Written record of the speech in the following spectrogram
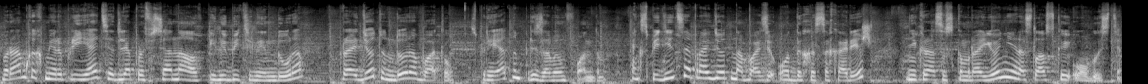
В рамках мероприятия для профессионалов и любителей эндуро пройдет эндуро батл с приятным призовым фондом. Экспедиция пройдет на базе отдыха Сахареш в Некрасовском районе Ярославской области.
